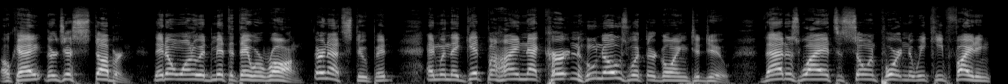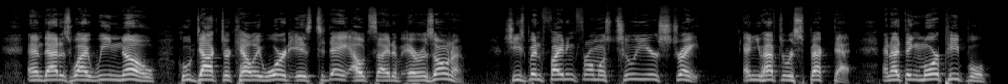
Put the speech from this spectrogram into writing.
Okay? They're just stubborn. They don't want to admit that they were wrong. They're not stupid. And when they get behind that curtain, who knows what they're going to do? That is why it's so important that we keep fighting. And that is why we know who Dr. Kelli Ward is today outside of Arizona. She's been fighting for almost two years straight. And you have to respect that. And I think more people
